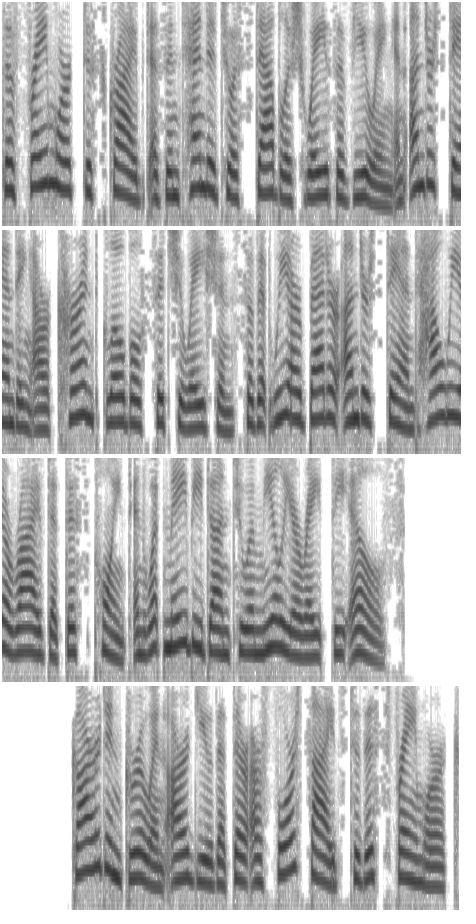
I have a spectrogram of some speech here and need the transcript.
The framework described is intended to establish ways of viewing and understanding our current global situation so that we are better understand how we arrived at this point and what may be done to ameliorate the ills. Gaard and Gruen argue that there are four sides to this framework.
